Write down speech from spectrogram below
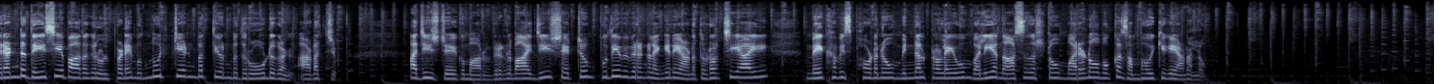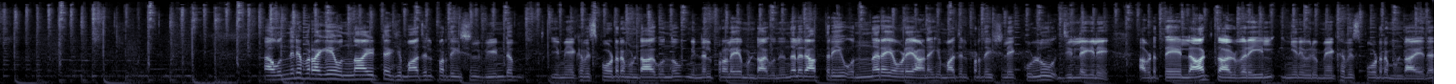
രണ്ട് ദേശീയപാതകൾ ഉൾപ്പെടെ മുന്നൂറ്റി എൺപത്തിയൊൻപത് റോഡുകൾ അടച്ചു. അജീഷ് ജയകുമാർ വിവരങ്ങളുമായി. അജീഷ് ഏറ്റവും പുതിയ വിവരങ്ങൾ എങ്ങനെയാണ്? തുടർച്ചയായി മേഘവിസ്ഫോടനവും മിന്നൽ പ്രളയവും വലിയ നാശനഷ്ടവും മരണവും ഒക്കെ സംഭവിക്കുകയാണല്ലോ. ഒന്നിന് പിറകെ ഒന്നായിട്ട് ഹിമാചൽ പ്രദേശിൽ വീണ്ടും ഈ മേഘവിസ്ഫോടനം ഉണ്ടാകുന്നു മിന്നൽ പ്രളയം ഉണ്ടാകുന്നു ഇന്നലെ രാത്രി ഒന്നരയോടെയാണ് ഹിമാചൽ പ്രദേശിലെ കുളു ജില്ലയിലെ അവിടുത്തെ ലാഗ് താഴ്വരയിൽ ഇങ്ങനെ ഒരു മേഘവിസ്ഫോടനം ഉണ്ടായത്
